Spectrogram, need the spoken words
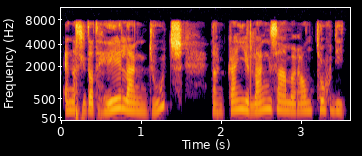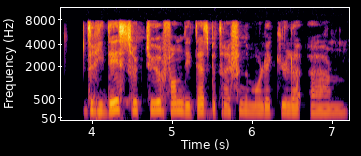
En als je dat heel lang doet, dan kan je langzamerhand toch die 3D-structuur van die desbetreffende moleculen um,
